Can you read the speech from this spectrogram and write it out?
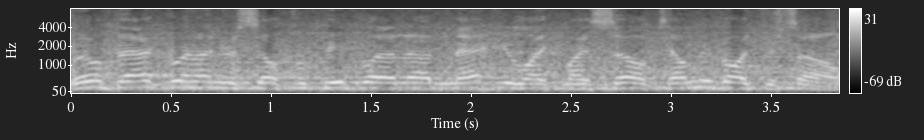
Little background on yourself for people that have not met you like myself. Tell me about yourself.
